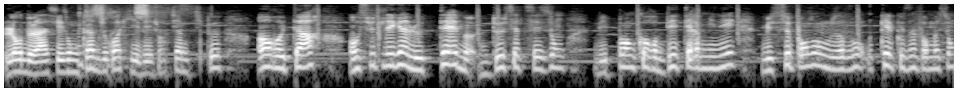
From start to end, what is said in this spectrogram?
lors de la saison 4, je crois qu'il est sorti un petit peu en retard. Ensuite les gars, le thème de cette saison n'est pas encore déterminé, mais cependant nous avons quelques informations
